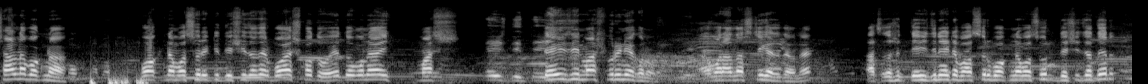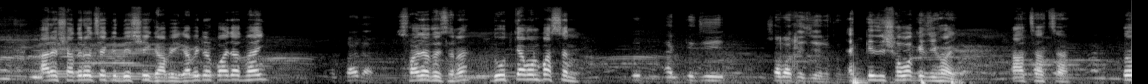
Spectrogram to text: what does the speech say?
সার না বকনা? বকনা বাছুর একটি দেশি জাতের। বয়স কত? এ তো মনে হয় মাস তেইশ দিন তেইশ দিন মাস পুরিনি এখনও। আমার আন্দাজ ঠিক আছে তাহলে। আচ্ছা দশ তেইশ দিনে একটা বাছুর বকনা বাছুর দেশি জাতের। আর এর সাথে রয়েছে একটি দেশি গাবি গাবিটার কয় জাত ভাই? ছয় জাত। হয়েছে না? দুধ কেমন পাচ্ছেন? এক কেজি সবা কেজি এরকম। এক কেজি সবা কেজি হয়। আচ্ছা আচ্ছা। তো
